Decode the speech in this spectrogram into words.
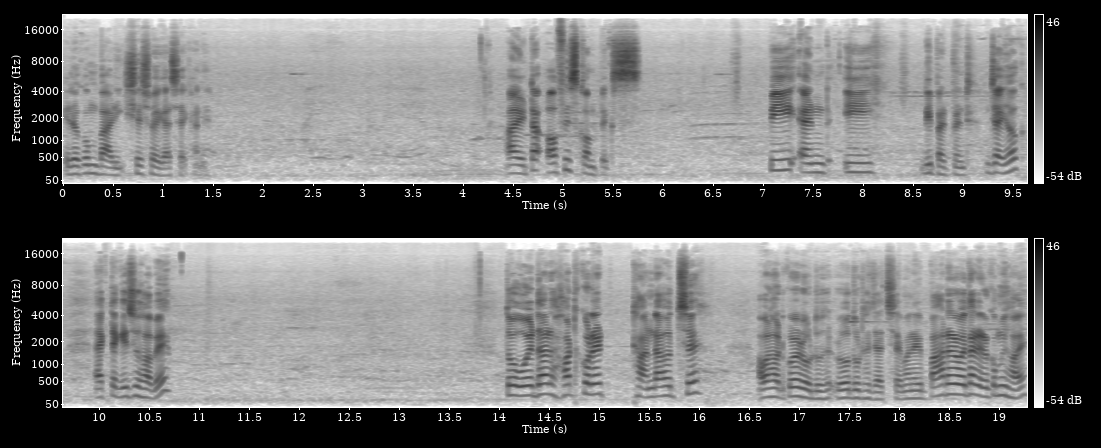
এরকম বাড়ি শেষ হয়ে গেছে এখানে। আর এটা office complex. P and E department. যাই হোক, একটা কিছু হবে। তো ওয়েদার হট করে ঠান্ডা হচ্ছে, আবার হট করে রোদ রোদ উঠে যাচ্ছে। মানে পাহাড়ের ওয়েদার এরকমই হয়।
